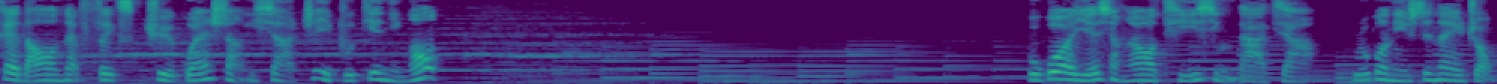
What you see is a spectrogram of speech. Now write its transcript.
可以到 Netflix 去观赏一下这部电影哦。不过也想要提醒大家，如果你是那种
